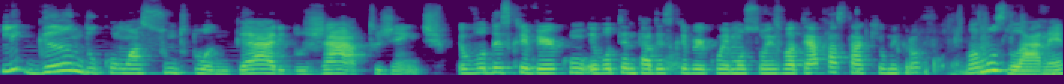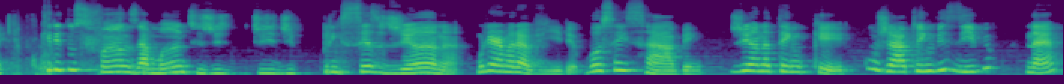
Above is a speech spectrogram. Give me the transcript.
ligando com o assunto do hangar e do jato, gente, eu vou descrever com, eu vou tentar descrever com emoções, vou até afastar aqui o microfone. Vamos lá, né? Queridos fãs, amantes de, de, de Princesa Diana, Mulher Maravilha, vocês sabem, Diana tem o quê? Um jato invisível, né?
